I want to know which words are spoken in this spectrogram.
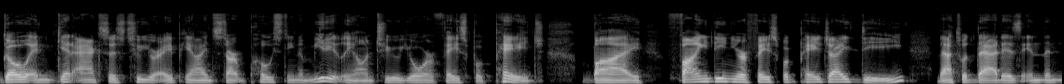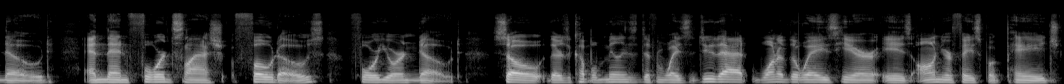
go and get access to your API and start posting immediately onto your Facebook page by finding your Facebook page ID. That's what that is in the node and then forward slash photos for your node. So there's a couple millions of different ways to do that. One of the ways here is on your Facebook page.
